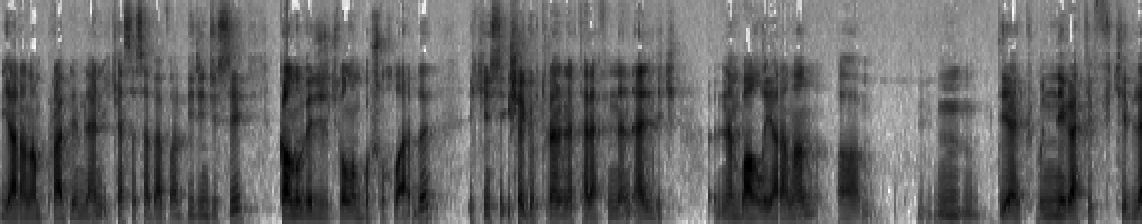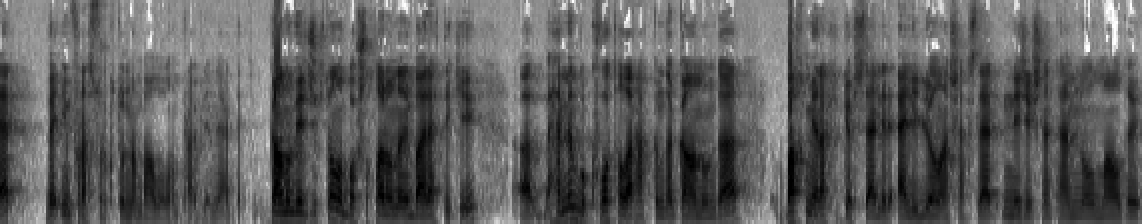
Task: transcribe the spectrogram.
yaranan problemlərin iki əsas səbəbi var. Birincisi qanunvericilikdə olan boşluqlardır. İkincisi işə götürənlər tərəfindən əlilliklə bağlı yaranan deyək ki, bu neqativ fikirlər və infrastrukturla bağlı olan problemlərdir. Qanunvericilikdə olan boşluqlar ondan ibarətdir ki, həmin bu kvotalar haqqında qanunda baxmayaraq ki, göstərilir əlilliyi olan şəxslər necə işlə təmin olmalıdır,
